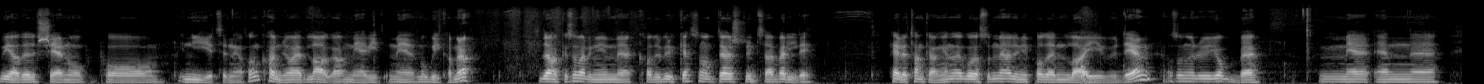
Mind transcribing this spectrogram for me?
mye av det du ser nå på, i nyhetssendinger sånn, kan jo være laga med, med mobilkamera. Så det har ikke så veldig mye med hva du bruker. sånn at det har snudd seg veldig hele tankegangen. Det går også veldig mye på den live-delen. Altså når du jobber med en uh,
